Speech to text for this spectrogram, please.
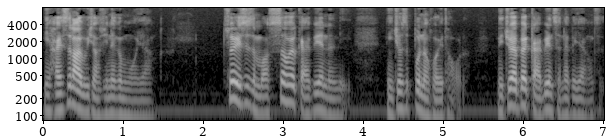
你还是蜡笔小新那个模样。所以是什么？社会改变了你，你就是不能回头了，你就会被改变成那个样子，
